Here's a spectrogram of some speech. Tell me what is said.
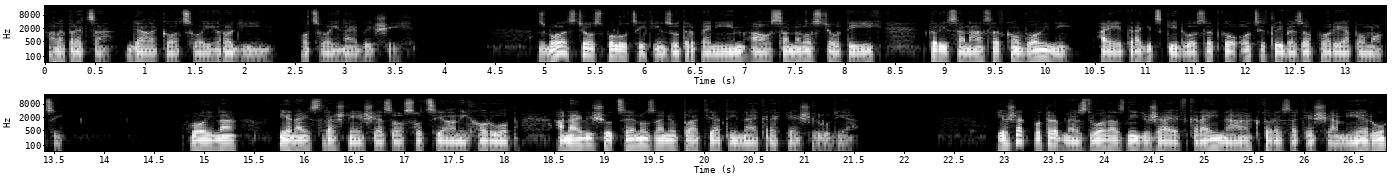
ale predsa ďaleko od svojich rodín, od svojich najbližších. S bolesťou spolu cítim s utrpením a osamelosťou tých, ktorí sa následkom vojny a jej tragických dôsledkov ocitli bez opory a pomoci. Vojna je najstrašnejšia zo sociálnych chorôb a najvyššiu cenu za ňu platia tí najkrehkejší ľudia. Je však potrebné zdôrazniť, že aj v krajinách, ktoré sa tešia mieru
